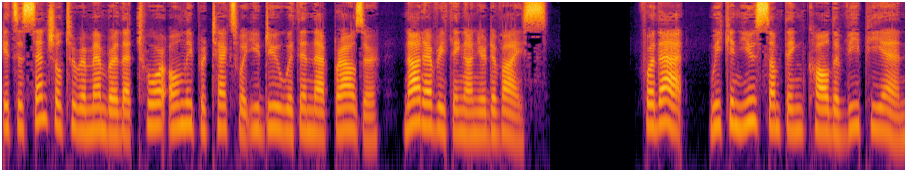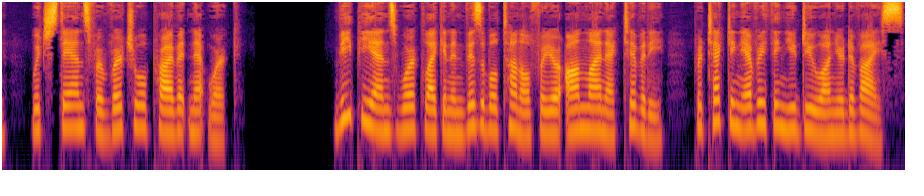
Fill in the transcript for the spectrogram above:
it's essential to remember that Tor only protects what you do within that browser, not everything on your device. For that, we can use something called a VPN, which stands for Virtual Private Network. VPNs work like an invisible tunnel for your online activity, protecting everything you do on your device.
